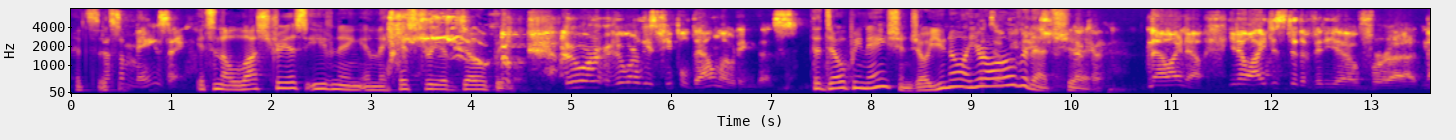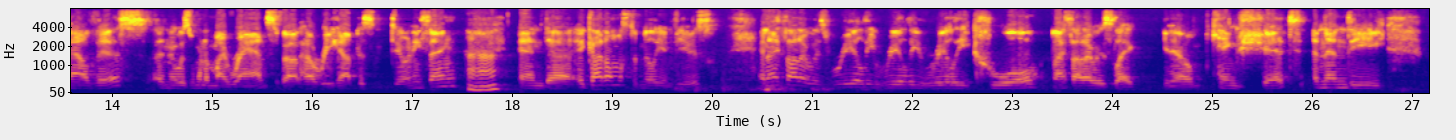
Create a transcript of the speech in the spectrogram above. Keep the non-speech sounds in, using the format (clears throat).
It's That's it's amazing. it's an illustrious evening in the history of Dopey. (laughs) Who are who are these people downloading this? The Dopey Nation, Joe. You know you're all over that shit. Okay. No, I know. You know, I just did a video for uh, Now This, and it was one of my rants about how rehab doesn't do anything. Uh huh. and uh, it got almost a million views. And I thought I was really, really, really cool. I thought I was like, you know, king shit. And then the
